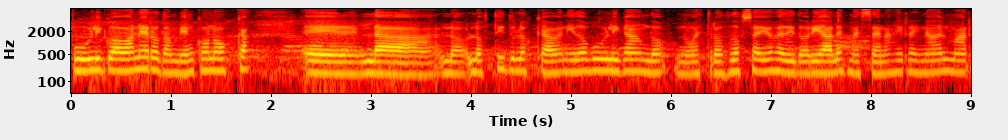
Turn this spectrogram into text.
público habanero también conozca eh, los títulos que ha venido publicando nuestros dos sellos editoriales, Mecenas y Reina del Mar,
